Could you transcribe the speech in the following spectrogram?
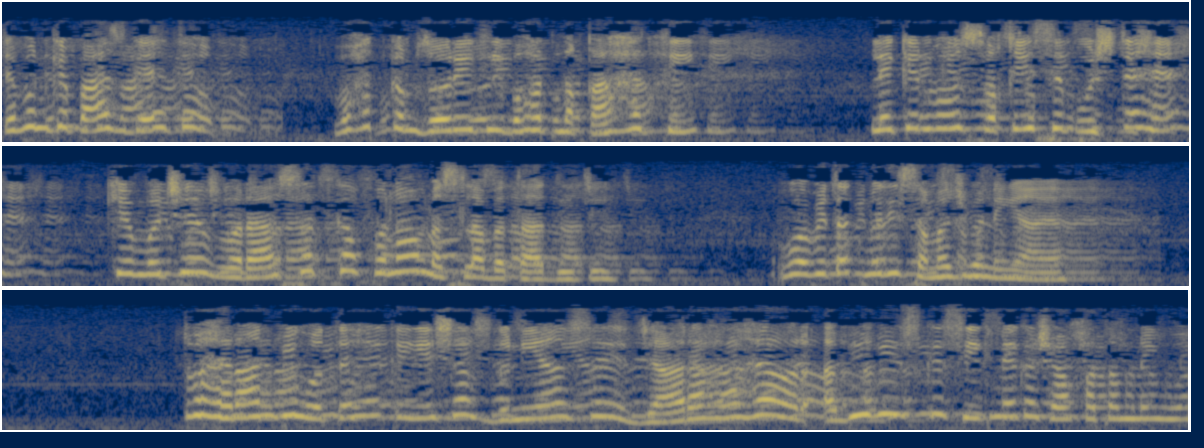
جب ان کے پاس گئے تو بہت کمزوری تھی، بہت نقاہت تھی۔ لیکن وہ اس فقیر سے پوچھتے ہیں کہ مجھے وراثت کا فلاں مسئلہ بتا دیجیے وہ ابھی تک میری سمجھ میں نہیں آیا۔ تو حیران بھی ہوتے ہیں کہ یہ شخص دنیا سے جا رہا ہے اور ابھی بھی اس کے سیکھنے کا شوق ختم نہیں ہوا۔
